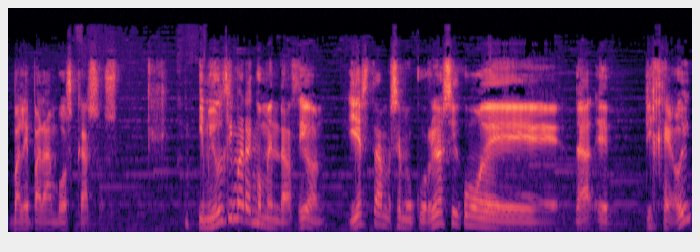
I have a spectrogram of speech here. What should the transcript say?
Vale para ambos casos. Y mi última recomendación, y esta se me ocurrió así como de. eh, dije, hoy,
